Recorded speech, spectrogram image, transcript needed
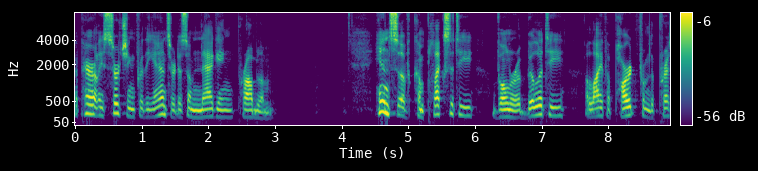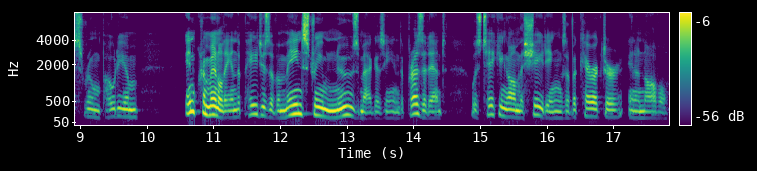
apparently searching for the answer to some nagging problem. Hints of complexity, vulnerability, a life apart from the press room podium. Incrementally, in the pages of a mainstream news magazine, the president was taking on the shadings of a character in a novel.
